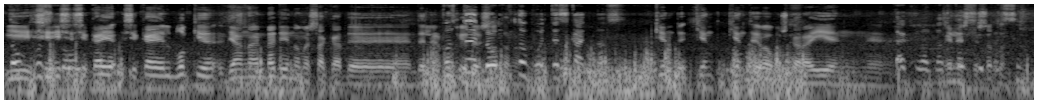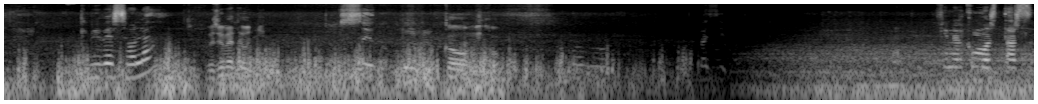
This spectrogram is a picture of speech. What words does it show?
Y si, si, cae, si cae el bloque, ya nadie no me saca de, del refugio del sótano. ¿Quién te, quién, quién te va a buscar ahí en, eh, en este sótano? ¿Vives sola? Pues yo me como estás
